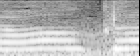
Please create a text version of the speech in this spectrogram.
লগতে ঘৰে খনি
